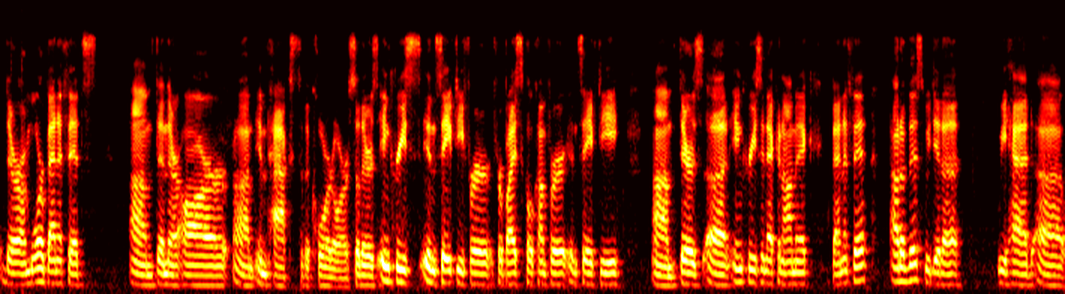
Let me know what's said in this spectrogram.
There are more benefits um, than there are um, impacts to the corridor. So there's increase in safety for, for bicycle comfort and safety. Um, there's an increase in economic benefit out of this. We did a we had uh,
